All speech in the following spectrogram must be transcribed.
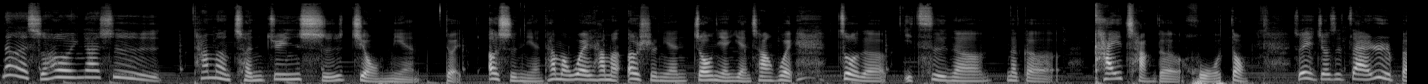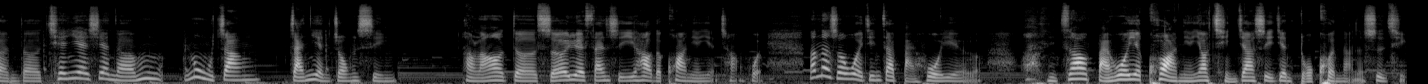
那个时候应该是他们成军十九年，对，二十年，他们为他们二十年周年演唱会做了一次呢那个开场的活动，所以就是在日本的千叶县的木木章展演中心。好，然后的十二月三十一号的跨年演唱会，那那时候我已经在百货业了。哇，你知道百货业跨年要请假是一件多困难的事情。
